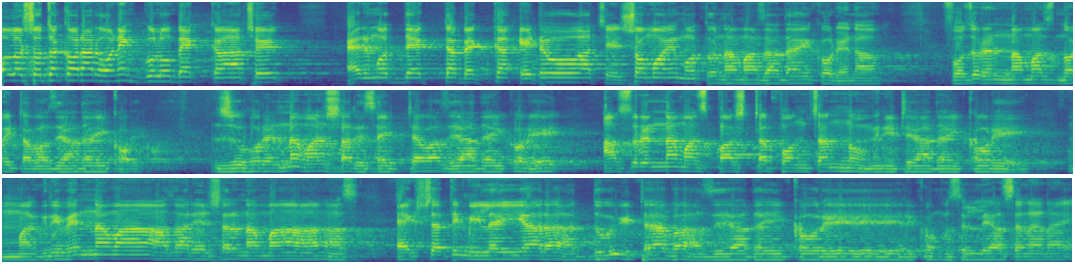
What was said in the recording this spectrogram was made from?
অলসতা করার অনেকগুলো ব্যাখ্যা আছে। এর মধ্যে একটা ব্যাখ্যা এটাও আছে, সময় মতো নামাজ আদায় করে না। ফজরের নামাজ নয়টা বাজে আদায় করে। জোহরের নামাজ সাড়ে চারটা বাজে আদায় করে। আসরের নামাজ পাঁচটা পঞ্চান্ন মিনিটে আদায় করে। মাগরিবের নামাজ আর এশার নামাজ একসাথে মিলাইয়া রাত দুইটা বাজে আদায় করে। এরকম মুসল্লি আছে না নাই?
